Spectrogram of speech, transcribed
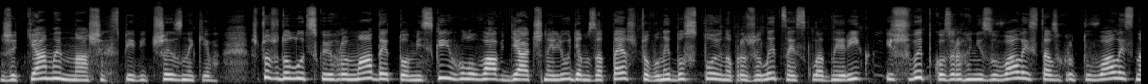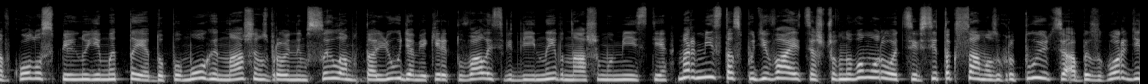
життями наших співвітчизників. Що ж до Луцької громади, то міський голова вдячний людям за те, що вони достойно прожили цей складний рік і швидко зорганізувались та згуртувались навколо спільної мети допомоги нашим збройним силам та людям, які рятувались від війни в нашому місті. Мер міста сподівається, що в новому році всі так само згуртуються, аби з гордістю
